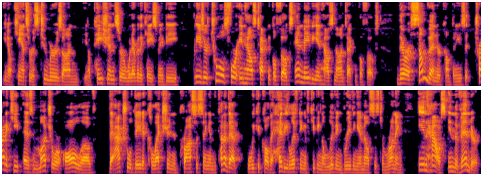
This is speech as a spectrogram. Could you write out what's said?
you know, cancerous tumors on, you know, patients or whatever the case may be. These are tools for in-house technical folks and maybe in-house non-technical folks. There are some vendor companies that try to keep as much or all of the actual data collection and processing and kind of that what we could call the heavy lifting of keeping a living, breathing ML system running in house in the vendor.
